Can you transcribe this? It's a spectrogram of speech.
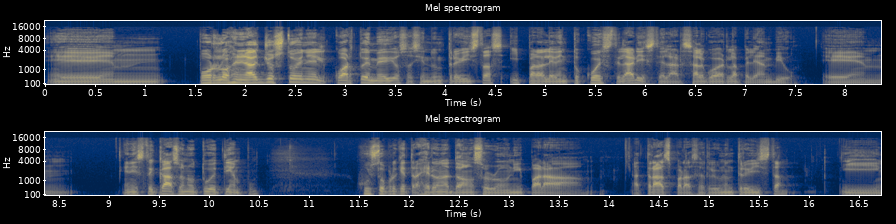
Em, por lo general yo estoy en el cuarto de medios haciendo entrevistas y para el evento coestelar y estelar salgo a ver la pelea en vivo. Em, en este caso no tuve tiempo justo porque trajeron a Donald Cerrone para atrás para hacerle una entrevista y,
